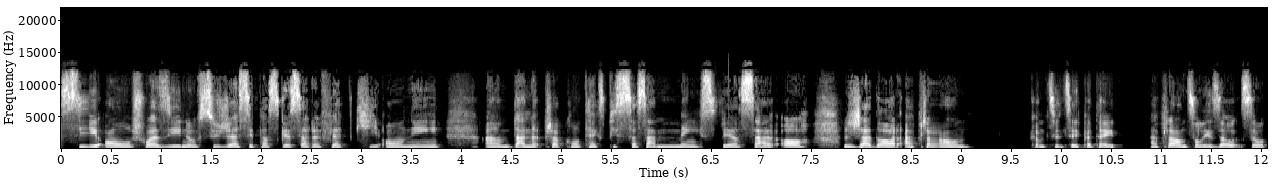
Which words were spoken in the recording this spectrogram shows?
si on choisit nos sujets, c'est parce que ça reflète qui on est um, dans notre propre contexte. Puis ça, ça m'inspire. Ça, oh, j'adore apprendre, comme tu le sais peut-être, apprendre sur les autres. So,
